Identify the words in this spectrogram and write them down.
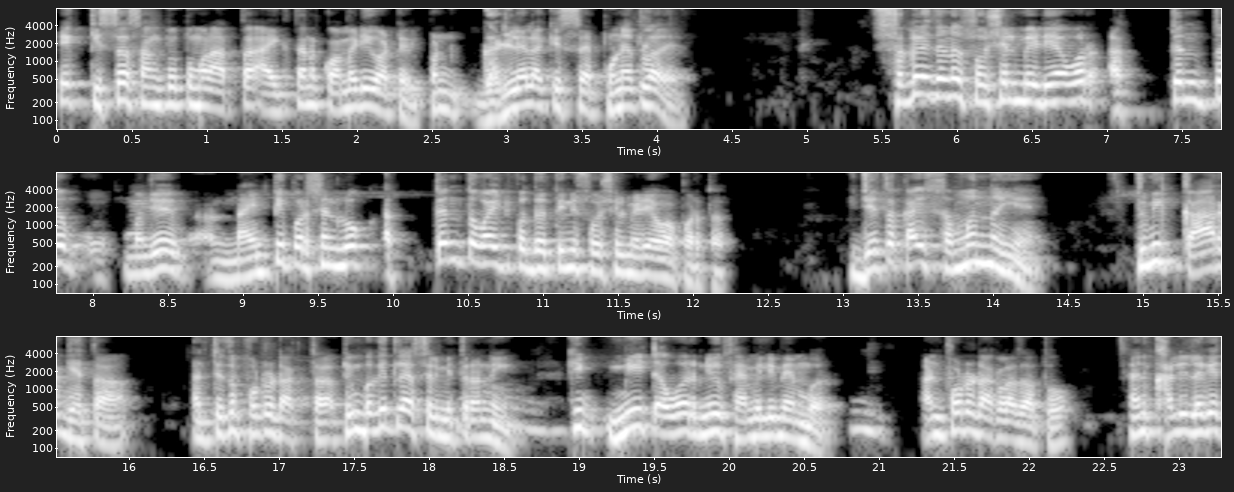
एक किस्सा सांगतो तुम्हाला आत्ता ऐकताना कॉमेडी वाटेल पण घडलेला किस्सा आहे पुण्यातला आहे. सगळेजण सोशल मीडियावर अत्यंत म्हणजे नाईन्टी पर्सेंट लोक अत्यंत वाईट पद्धतीने सोशल मीडिया वापरतात. ज्याचा काही संबंध नाही आहे तुम्ही कार घेता आणि त्याचा फोटो टाकता. तुम्ही बघितले असेल मित्रांनी की meet our new family member आणि फोटो टाकला जातो. आणि खाली लगेच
